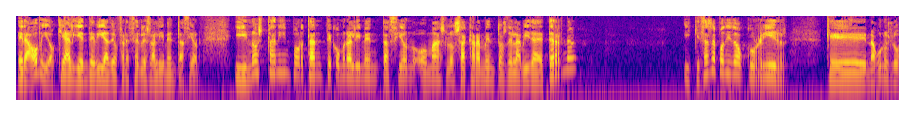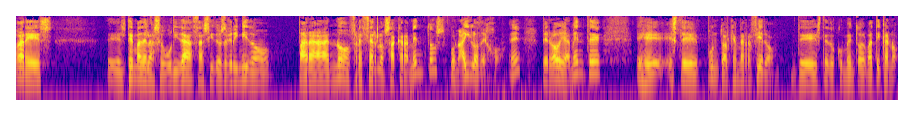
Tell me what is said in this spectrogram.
Era obvio que alguien debía de ofrecerles la alimentación. Y no es tan importante como la alimentación o más los sacramentos de la vida eterna. Y quizás ha podido ocurrir que en algunos lugares el tema de la seguridad ha sido esgrimido para no ofrecer los sacramentos. Bueno, ahí lo dejo. ¿eh? Pero obviamente eh, este punto al que me refiero de este documento del Vaticano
